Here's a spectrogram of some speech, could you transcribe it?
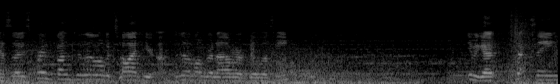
Yeah, so sprint function is no longer tied to your, no longer an armor ability. Here we go, cutscene.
